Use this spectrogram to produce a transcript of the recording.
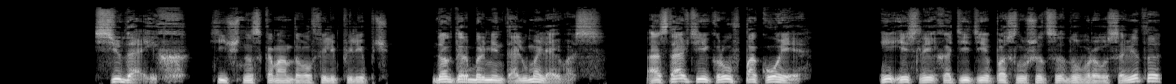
— Сюда их! — хищно скомандовал Филипп Филиппович. — Доктор Барменталь, умоляю вас, оставьте икру в покое. И, если хотите послушаться доброго совета,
